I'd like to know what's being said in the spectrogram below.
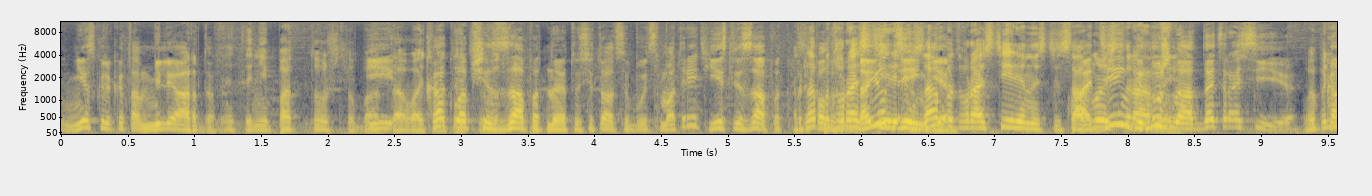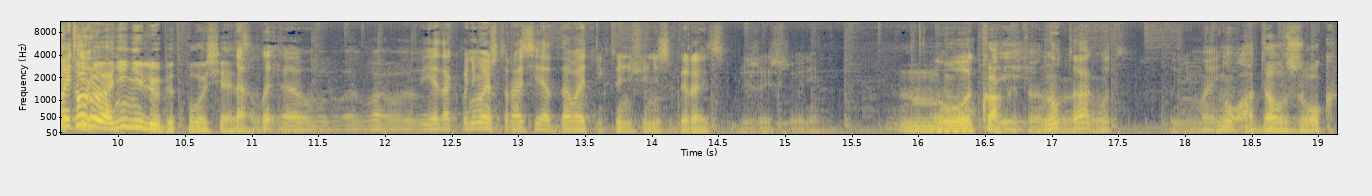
Несколько там миллиардов. Это не под то, чтобы И отдавать как вот вообще вот- Запад на эту ситуацию будет смотреть, если Запад, А Запад, в дает растеря- деньги, Запад в растерянности, с а одной деньги стороны. нужно отдать России, Вы понимаете- которую они не любят, Да, получается. вы, э, я так понимаю, что Россия отдавать никто ничего не собирается в ближайшее время. Ну, Вот, как и- это? Ну, так вот, понимаете. Ну, а должок?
